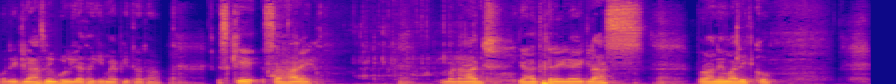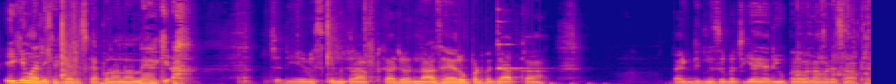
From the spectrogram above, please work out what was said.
और ये ग्लास भी भूल गया था कि मैं पीता था। इसके सहारे बट आज याद करेगा ये ग्लास पुराने मालिक को। एक ही मालिक है खैर, इसका पुराना नया क्या। चलिए विस्किन क्राफ्ट का जो अंदाज़ है, रोपड़ पंजाब का पैक गिरने से बच गया? यानी ऊपर वाला हमारे साथ है।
